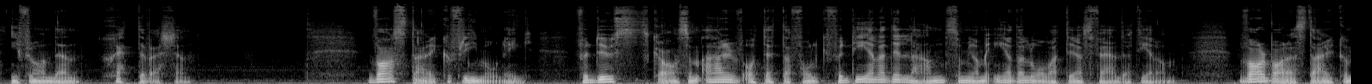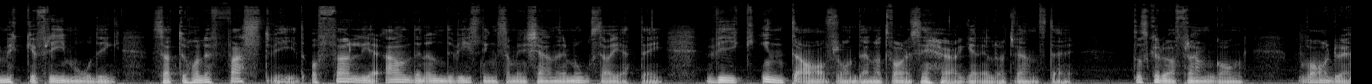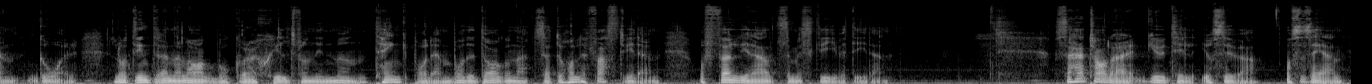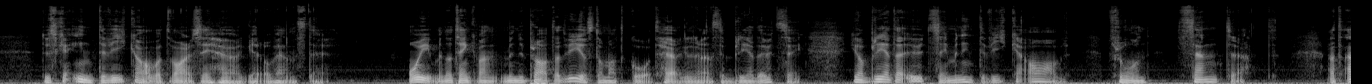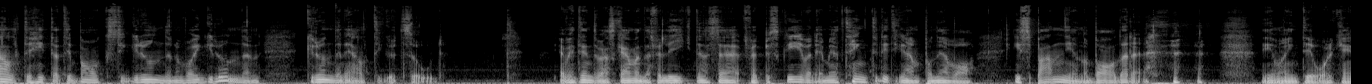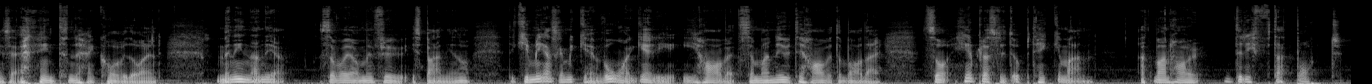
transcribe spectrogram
Ifrån den sjätte versen. Var stark och frimodig. För du ska som arv åt detta folk fördela det land som jag med ed har lovat deras fäder att ge dem. Var bara stark och mycket frimodig så att du håller fast vid och följer all den undervisning som din tjänare Mose har gett dig. Vik inte av från den åt vare sig höger eller åt vänster. Då ska du ha framgång var du än går. Låt inte denna lagbok vara skild från din mun. Tänk på den både dag och natt så att du håller fast vid den och följer allt som är skrivet i den. Så här talar Gud till Josua och så säger han du ska inte vika av åt vare sig höger och vänster. Oj, men då tänker man, men nu pratade vi just om att gå åt höger eller vänster, breda ut sig. Ja, breda ut sig men inte vika av från centrat. Att alltid hitta tillbaks till grunden. Och vad är grunden? Grunden är alltid Guds ord. Jag vet inte vad jag ska använda för liknelse för att beskriva det. Men jag tänkte lite grann på när jag var i Spanien och badade. Det var inte i år kan jag säga. Inte under den här covid-åren. Men innan det så var jag och min fru i Spanien. Och det kan ganska mycket vågor i, i havet. Så man är ute i havet och badar. Så helt plötsligt upptäcker man att man har driftat bort.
